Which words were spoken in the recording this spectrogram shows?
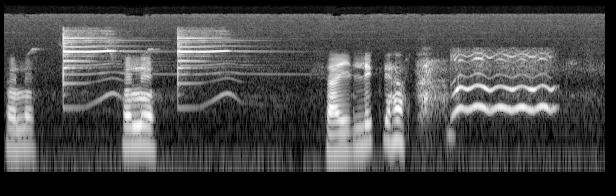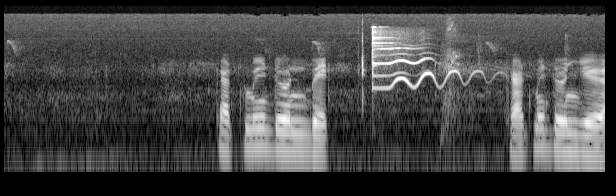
นั่นนี่นั่นนี่ใส่เล็กนะครับ กัดไม่โดนเบ็ด กัดไม่โดนเหยื่อ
